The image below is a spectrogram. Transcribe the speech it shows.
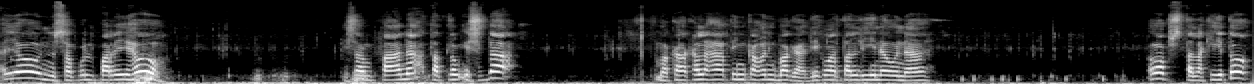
Ayun, sa pool pareho. Isang pana, tatlong isda. Makakalahating kahon baga, di kwartang linaw na. Ops, talakito.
